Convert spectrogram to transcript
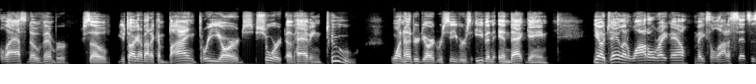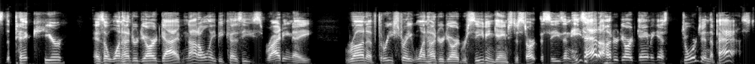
last November. So you're talking about a combined three yards short of having two 100 yard receivers, even in that game. You know, Jaylen Waddle right now makes a lot of sense as the pick here as a 100 yard guy, not only because he's riding a run of three straight 100 yard receiving games to start the season. He's had a 100 yard game against Georgia in the past.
